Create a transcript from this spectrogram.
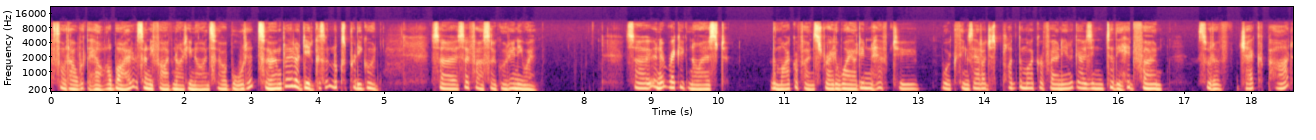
thought, oh, what the hell, I'll buy it. It's only five ninety nine, so I bought it. So I'm glad I did because it looks pretty good. So so far so good anyway. So and it recognised the microphone straight away. I didn't have to work things out. I just plugged the microphone in. It goes into the headphone sort of jack part.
